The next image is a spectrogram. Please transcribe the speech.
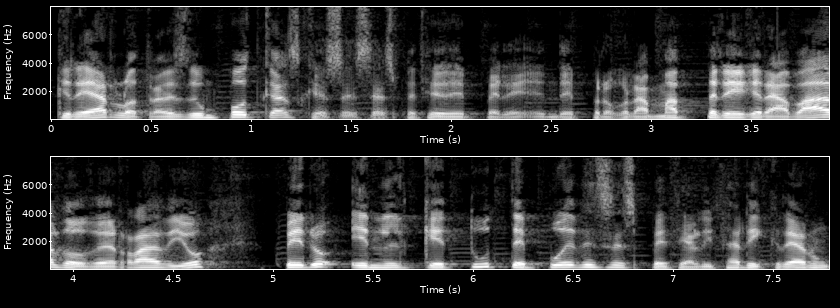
crearlo a través de un podcast, que es esa especie de, programa pregrabado de radio, pero en el que tú te puedes especializar y crear un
